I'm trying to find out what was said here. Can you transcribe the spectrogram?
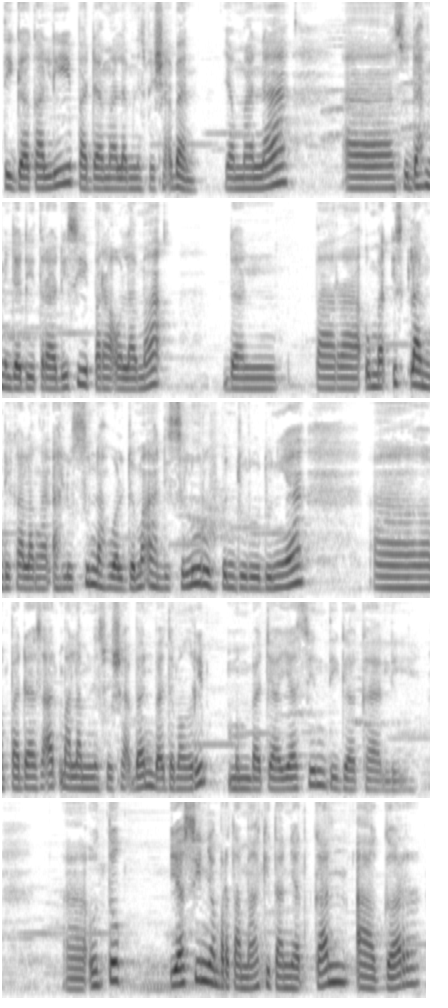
tiga kali pada malam nisfi Syaban yang mana uh, sudah menjadi tradisi para ulama dan para umat Islam di kalangan ahlus sunnah wal jamaah di seluruh penjuru dunia uh, pada saat malam nisfu Sya'ban pada maghrib membaca Yasin tiga kali. Uh, untuk Yasin yang pertama kita niatkan agar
